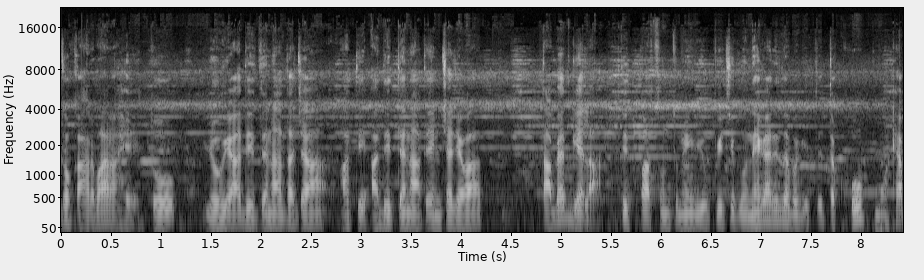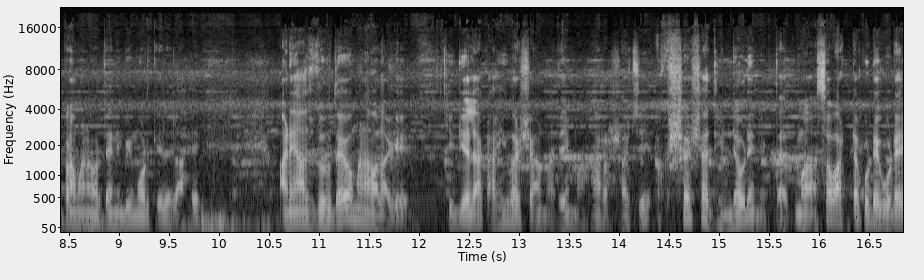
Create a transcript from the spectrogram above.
जो कारभार आहे तो योगी आदित्यनाथाच्या आति आदित्यनाथ यांच्या जेव्हा ताब्यात गेला. तिथपासून तुम्ही यू पीची गुन्हेगारी जर बघितली तर खूप मोठ्या प्रमाणावर त्यांनी बिमोड केलेला आहे. आणि आज दुर्दैव म्हणावं लागेल की गेल्या काही वर्षांमध्ये महाराष्ट्राचे अक्षरशः धिंडवडे निघत आहेत मग असं वाटतं कुठे कुठे?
